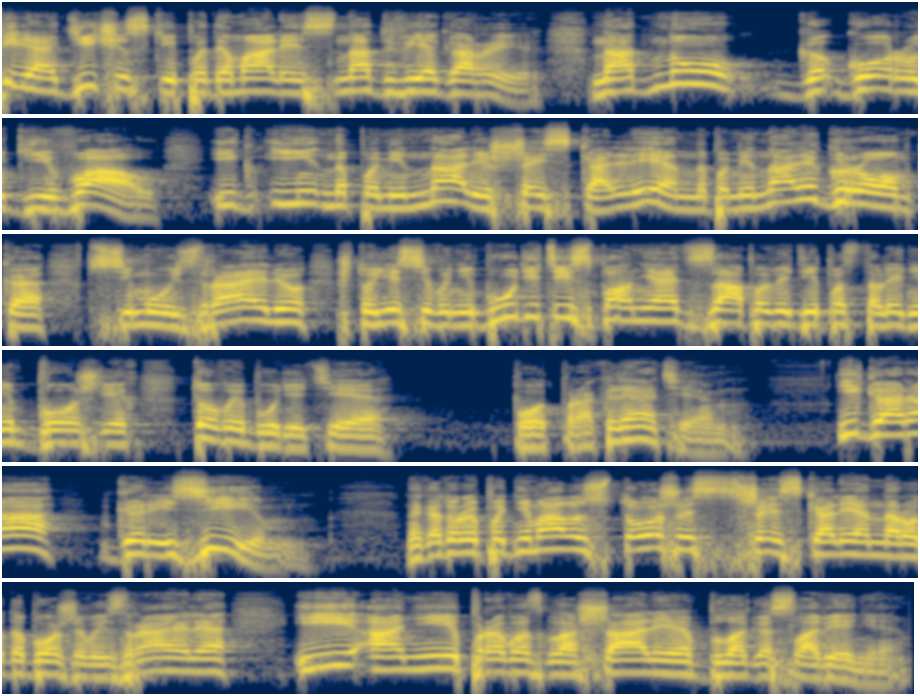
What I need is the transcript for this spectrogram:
периодически поднимались на две горы. На одну гору Гивал и, и напоминали шесть колен, напоминали громко всему Израилю, что если вы не будете исполнять заповеди и поставления Божьих, то вы будете под проклятием. И гора Горизим, на которую поднималось тоже шесть колен народа Божьего Израиля, и они провозглашали благословение.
